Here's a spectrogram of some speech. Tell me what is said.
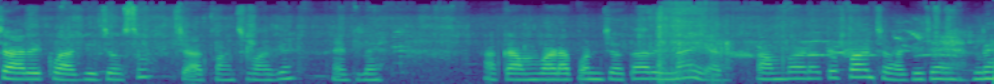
ચારેક વાગે જશું, ચાર પાંચ વાગે. એટલે આ કામવાળા પણ જતા રહે. ના યાર, કામવાળા તો પાંચ વાગે જાય, એટલે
